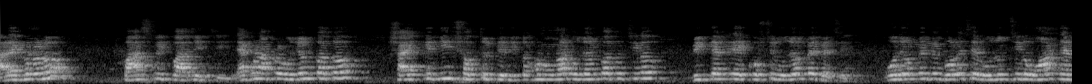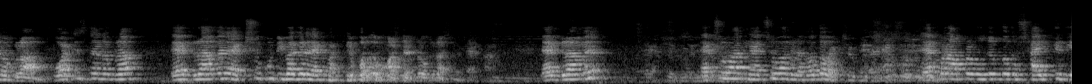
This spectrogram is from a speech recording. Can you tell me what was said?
আর এখন হলো পাঁচ ফিট পাঁচ ইঞ্চি। এখন আপনার ওজন কত? ষাট কেজি, সত্তর কেজি। তখন ওনার ওজন কত ছিল? বিজ্ঞানীরা এই কোষ্ঠীর ওজন মেপেছে। ওজন মেপে বলেছে ওজন ছিল one nanogram what is nanogram এক গ্রামের একশো কোটি ভাগের এক ভাগকে বলে ওয়ান ন্যানোগ্রাম এক গ্রামে একশো ভাগ, না একশো ভাগ না কত? এখন আপনার ওজন কত? ষাট কেজি।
